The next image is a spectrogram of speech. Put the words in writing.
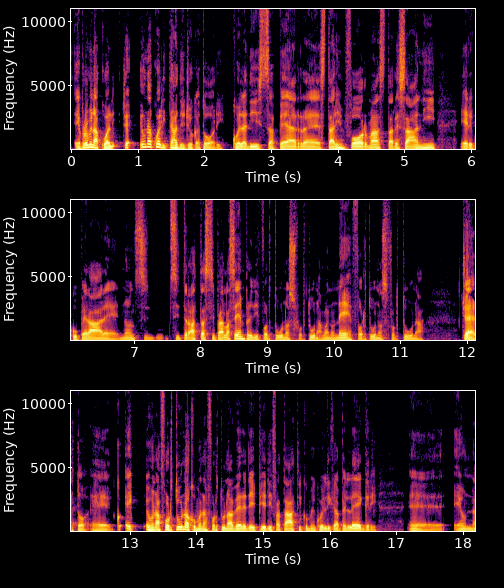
è proprio una, quali- cioè, è una qualità dei giocatori, quella di saper stare in forma, stare sani e recuperare. Non si, si tratta, si parla sempre di fortuna o sfortuna, ma non è fortuna o sfortuna. Certo, è, è, è, una fortuna come una fortuna avere dei piedi fatati come quelli che ha. Eh, è un,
